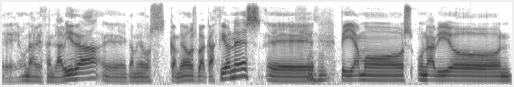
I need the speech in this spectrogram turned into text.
eh, una vez en la vida eh, cambiamos, cambiamos vacaciones, eh, pillamos un avión,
